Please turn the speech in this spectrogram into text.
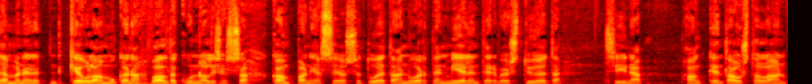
tämmöinen, että Keula on mukana valtakunnallisessa kampanjassa, jossa tuetaan nuorten mielenterveystyötä. Siinä hankkeen taustalla on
